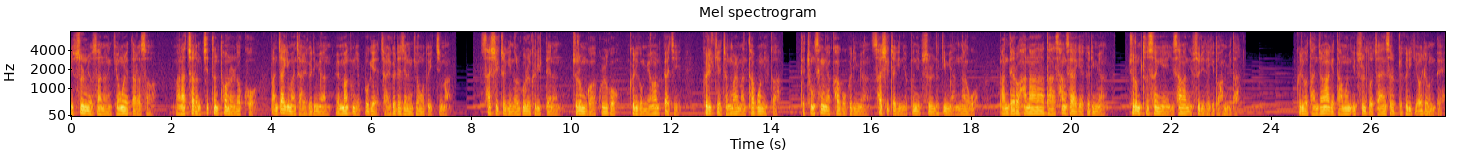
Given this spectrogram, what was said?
입술 묘사는 경우에 따라서 만화처럼 짙은 톤을 넣고 반짝이만 잘 그리면 웬만큼 예쁘게 잘 그려지는 경우도 있지만 사실적인 얼굴을 그릴 때는 주름과 굴곡 그리고 명암까지 그릴 게 정말 많다 보니까 대충 생략하고 그리면 사실적인 예쁜 입술 느낌이 안 나고 반대로 하나하나 다 상세하게 그리면 주름 투성이의 이상한 입술이 되기도 합니다. 그리고 단정하게 담은 입술도 자연스럽게 그리기 어려운데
